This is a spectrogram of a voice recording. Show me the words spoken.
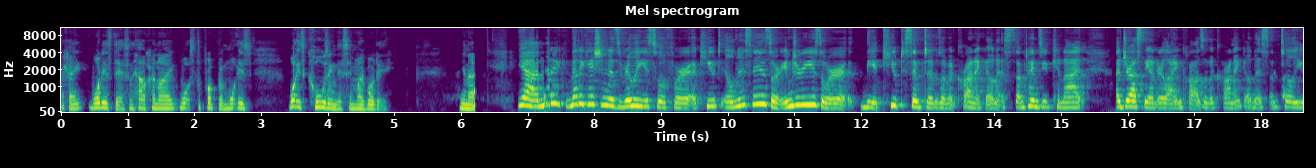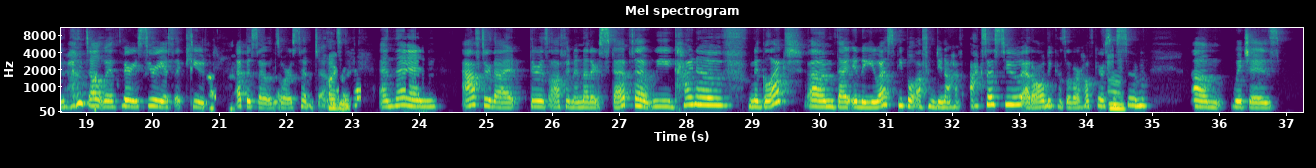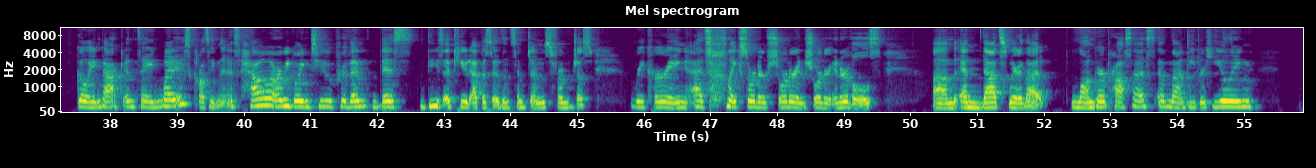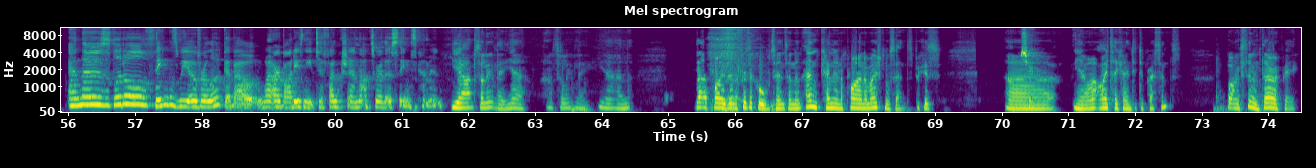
okay, what is this and how can I what's the problem? What is what is causing this in my body? You know, yeah, medic medication is really useful for acute illnesses or injuries or the acute symptoms of a chronic illness. Sometimes you cannot address the underlying cause of a chronic illness until you have dealt with very serious acute episodes or symptoms. And then after that, there is often another step that we kind of neglect um, that in the US people often do not have access to at all because of our healthcare mm. system. Mm um, which is going back and saying what is causing this how are we going to prevent this these acute episodes and symptoms from just recurring at like sort of shorter and shorter intervals um, and that's where that longer process and that deeper healing and those little things we overlook about what our bodies need to function that's where those things come in yeah absolutely yeah absolutely yeah and that applies in a physical sense and and can apply in an emotional sense because uh, sure. you know I, I, take antidepressants, but I'm still in therapy.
